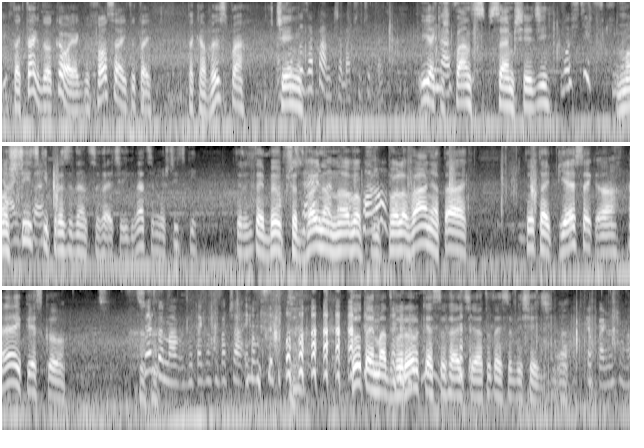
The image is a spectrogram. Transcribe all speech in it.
widzisz? tak, tak, dookoła, jakby fosa i tutaj taka wyspa w A cieniu Co to za pan trzeba przeczytać? i jakiś Ignacy. pan z psem siedzi. Mościcki. no Mościcki prezydent, słuchajcie, Ignacy Mościcki, który tutaj był przed wojną, no bo polowania, tak. Tutaj piesek, o, hej piesku, Strzelbę ma, bo tego chyba trzeba ją tutaj ma dwururkę, słuchajcie, a tutaj sobie siedzi. Kapelusz ma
